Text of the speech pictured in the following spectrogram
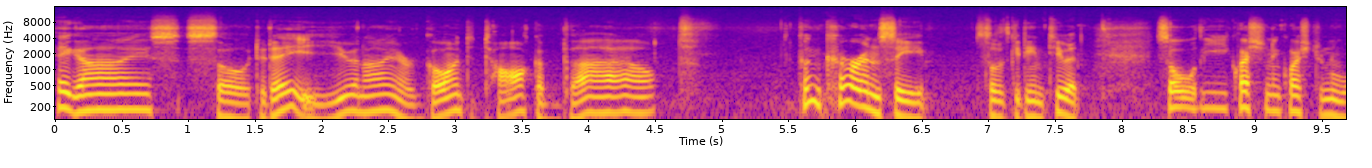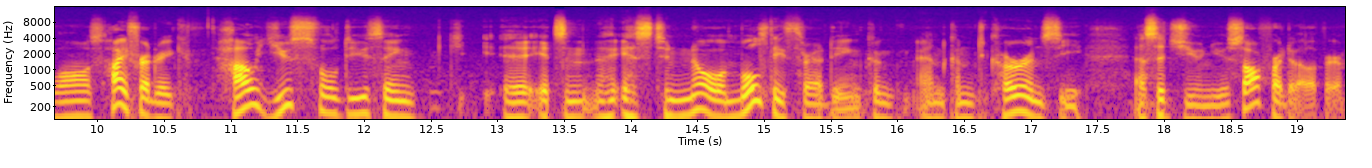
Hey guys, so today you and I are going to talk about concurrency. So let's get into it. So the question in question was, Hi Fredrik, how useful do you think it's an, is to know multi-threading con and concurrency as a junior software developer,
